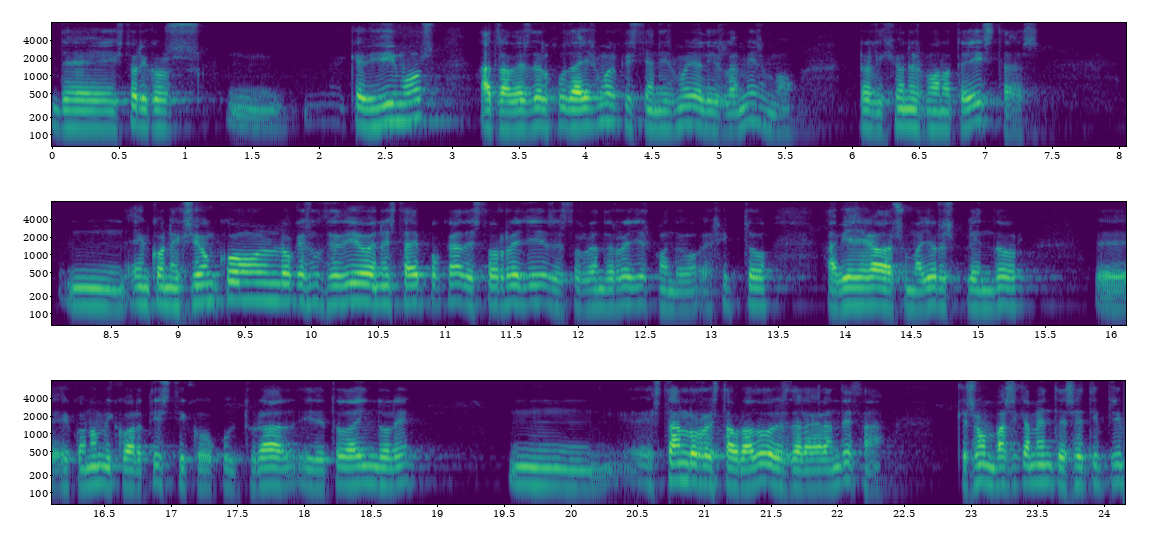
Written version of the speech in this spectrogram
de históricos mm, que vivimos a través del judaísmo, el cristianismo y el islamismo, religiones monoteístas. Mm, en conexión con lo que sucedió en esta época de estos reyes, de estos grandes reyes, cuando Egipto había llegado a su mayor esplendor eh, económico, artístico, cultural y de toda índole, mm, están los restauradores de la grandeza, que son básicamente Seti I,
